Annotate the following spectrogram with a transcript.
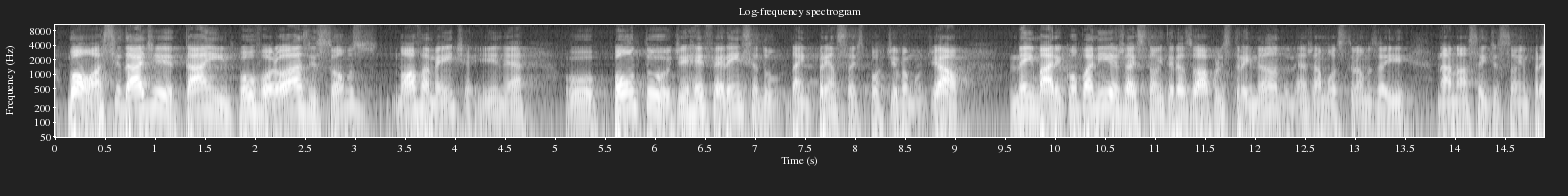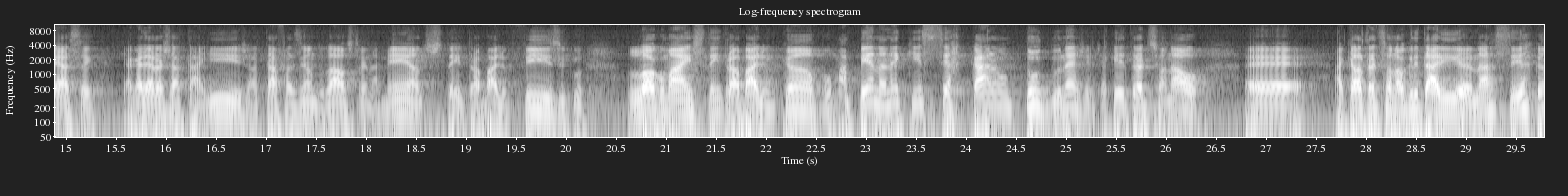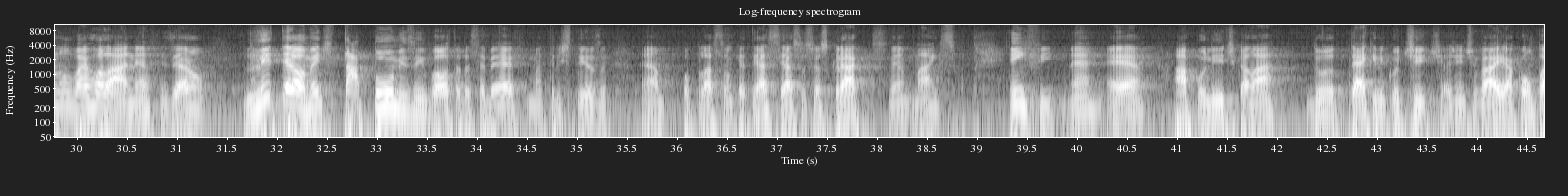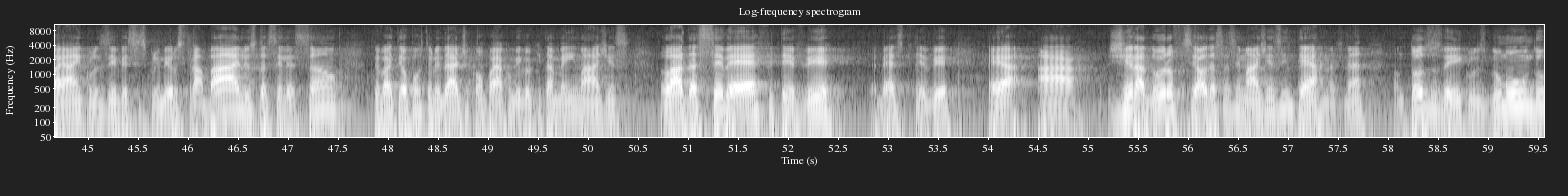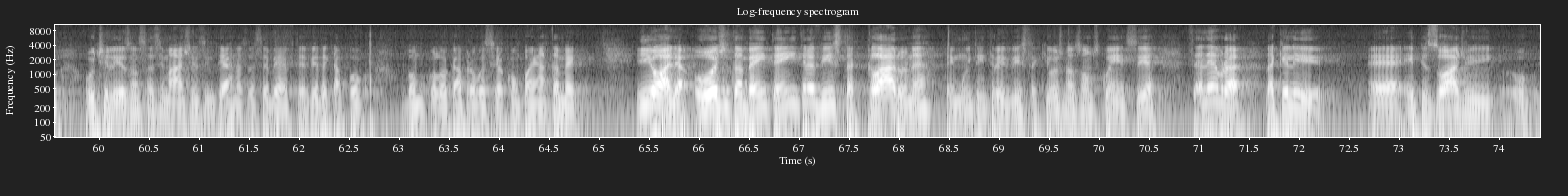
Bom, a cidade está em polvorosa e somos novamente aí, né? O ponto de referência do, da imprensa esportiva mundial. Neymar e companhia já estão em Teresópolis treinando, né? já mostramos aí na nossa edição impressa que a galera já está aí, já está fazendo lá os treinamentos, tem trabalho físico, logo mais tem trabalho em campo. Uma pena né, que cercaram tudo, né, gente? Aquele tradicional, é, aquela tradicional gritaria na cerca não vai rolar, né? Fizeram literalmente tapumes em volta da CBF, uma tristeza. Né? A população quer ter acesso aos seus craques, né? mas enfim, né, é a política lá do técnico Tite. A gente vai acompanhar, inclusive, esses primeiros trabalhos da seleção. Você vai ter a oportunidade de acompanhar comigo aqui também imagens lá da CBF TV. CBF TV é a, geradora oficial dessas imagens internas, né? Então, todos os veículos do mundo utilizam essas imagens internas da CBF TV. Daqui a pouco vamos colocar para você acompanhar também. E olha, hoje também tem entrevista, claro, né? Tem muita entrevista aqui. Hoje nós vamos conhecer. Você lembra daquele é, episódio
